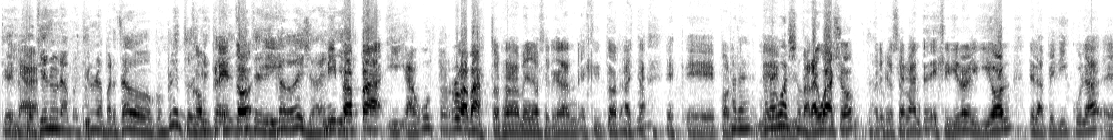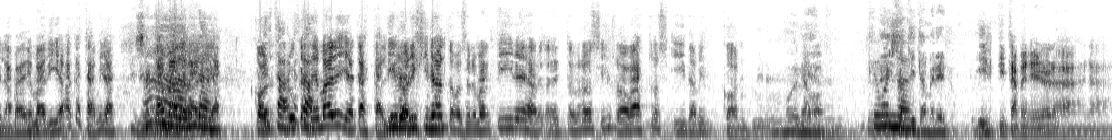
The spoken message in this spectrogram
que, tiene, una, tiene un apartado completo, completo dedicado a ella. ¿eh? Mi papá y Augusto Roa Bastos, nada menos, el gran escritor, ahí está, eh, por, paraguayo, paraguayo premio Cervantes, escribieron el guion de la película eh, La Madre María. Acá está, mira, ah, La Madre María. Con Lucas de María y acá está. El libro, original, Tomás L. Martínez, Héctor Grossi, Roa Bastos y David Con. Muy bien. Qué. Tita Merelo. Y Tita Merelo, la,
